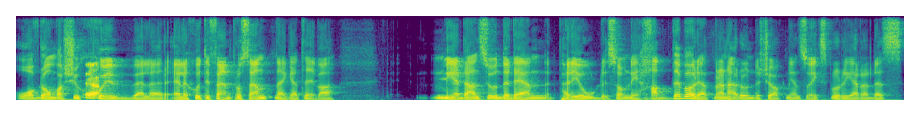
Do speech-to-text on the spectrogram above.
Och av dem var 27 ja. eller, eller 75 procent negativa. Mm. Medan under den period som ni hade börjat med den här undersökningen så explorerades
